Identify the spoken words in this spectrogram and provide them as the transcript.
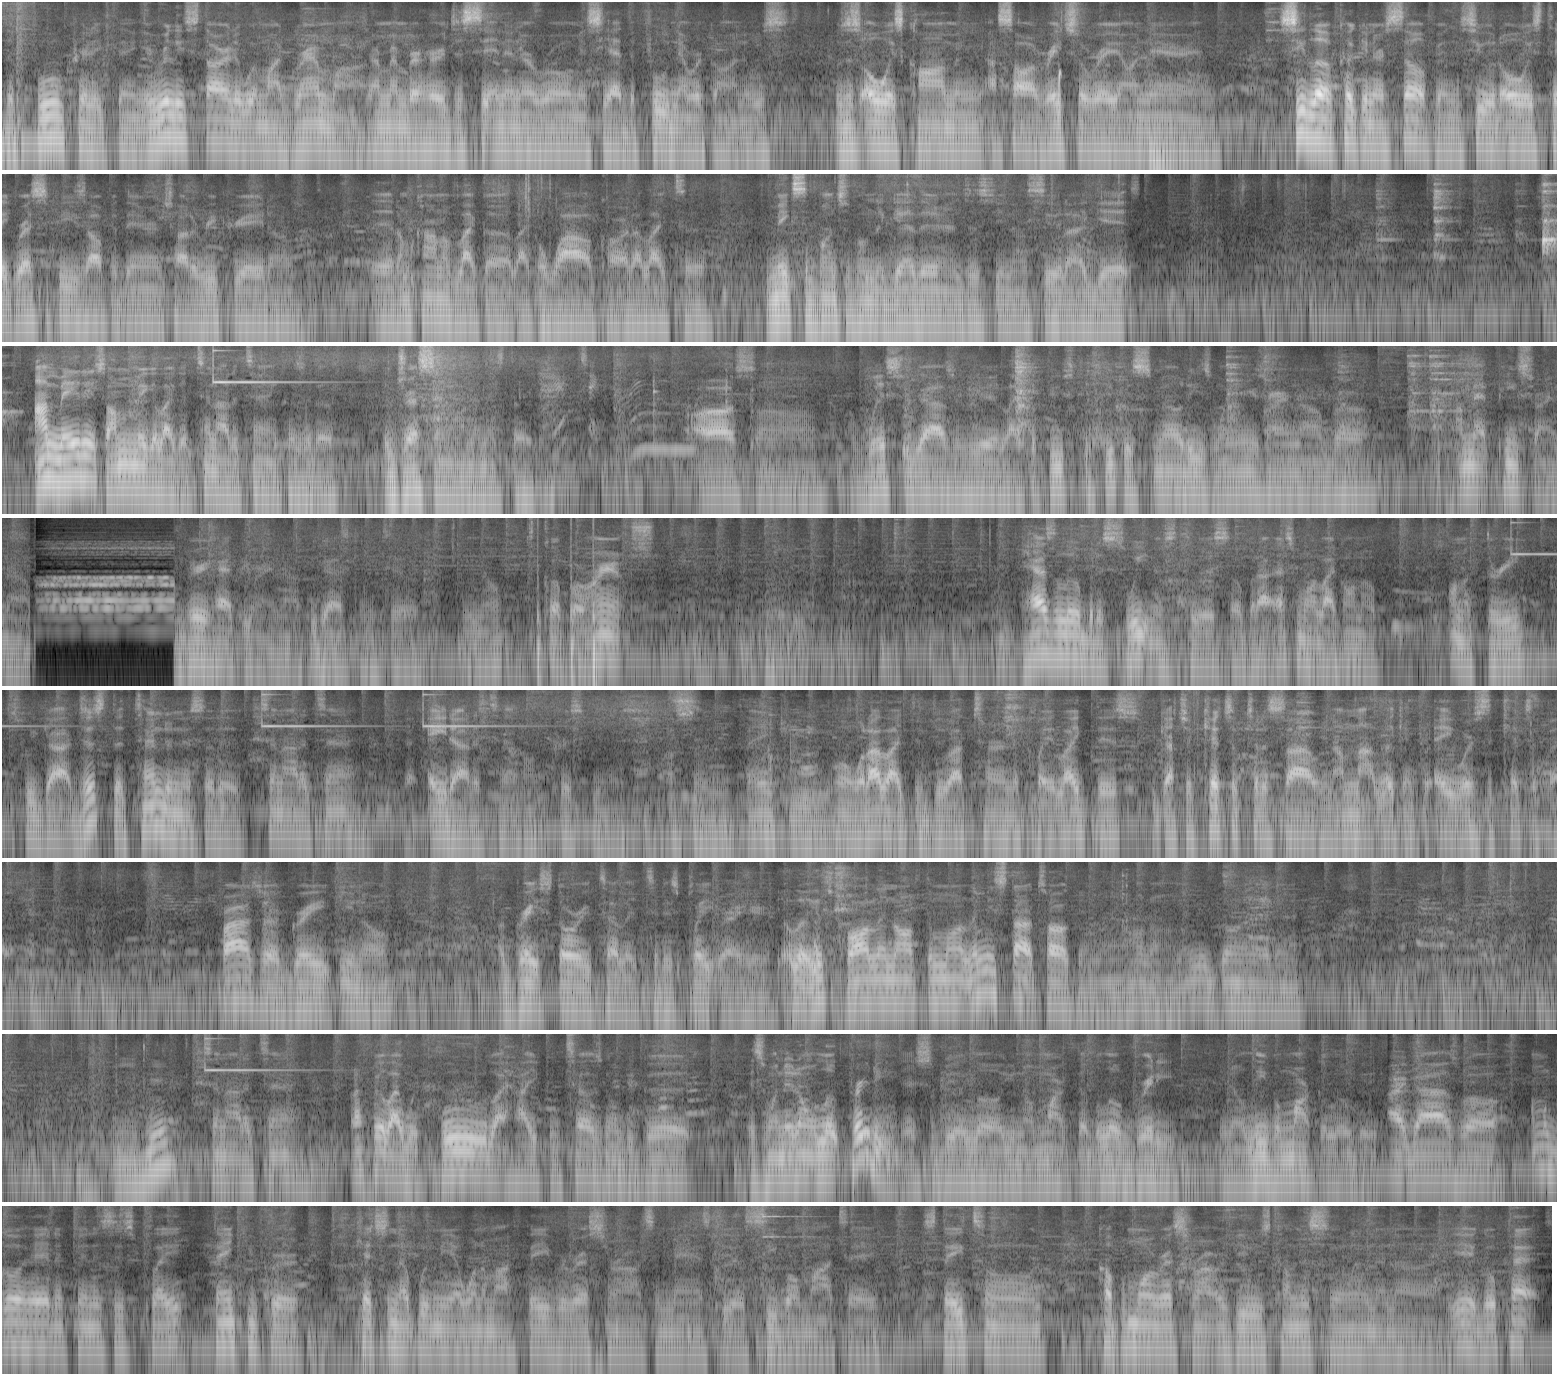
The food critic thing, it really started with my grandma. I remember her just sitting in her room and she had the Food Network on. It was, it was just always calming. I saw Rachael Ray on there and she loved cooking herself and she would always take recipes off of there and try to recreate them. And I'm kind of like a, like a wild card. I like to mix a bunch of them together and just, you know, see what I get. I made it, so I'm gonna make it like a 10 out of 10 because of the, the dressing on it and stuff. Awesome. I wish you guys were here. Like, if you, if you could smell these wings right now, bro, I'm at peace right now. I'm very happy right now, if you guys can tell. You know, a cup of ranch. It has a little bit of sweetness to it, so, but I, that's more like on a, on a three. So we got just the tenderness of the 10 out of 10. The 8 out of 10 on crispiness. Awesome, thank you. Well, what I like to do, I turn the plate like this. You got your ketchup to the side, and I'm not looking for, hey, where's the ketchup at? Fries are a great, you know, a great storyteller to this plate right here. Yo, look, it's falling off the mark. Let me stop talking, man. Hold on, let me go ahead and. Mm-hmm. 10 out of 10. I feel like with food, like how you can tell it's gonna be good, is when it don't look pretty. There should be a little, you know, marked up, a little gritty. You know, leave a mark a little bit. All right, guys, well, I'm gonna go ahead and finish this plate. Thank you for catching up with me at one of my favorite restaurants in Mansfield, Cibo Matto. Stay tuned. A couple more restaurant reviews coming soon, and uh, yeah, go Pats.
